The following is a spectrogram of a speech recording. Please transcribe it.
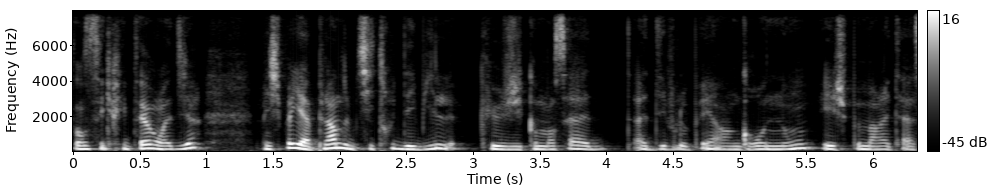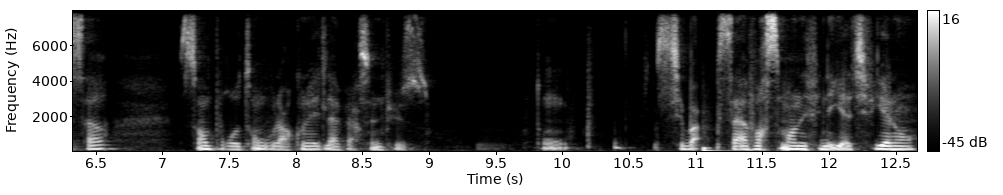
dans ses critères, on va dire. Mais je sais pas, il y a plein de petits trucs débiles que j'ai commencé à, à, développer un gros nom et je peux m'arrêter à ça sans pour autant vouloir connaître la personne plus. Donc, je sais pas, ça a forcément un effet négatif également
